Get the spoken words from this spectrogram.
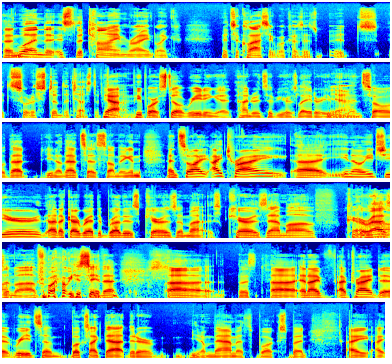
and- well, and it's the time, right? Like, it's a classic because it's it's it's sort of stood the test of yeah, time. people are still reading it hundreds of years later, even, Yeah. and so that you know that says something. And and so I I try, uh, you know, each year, uh, like I read the brothers Karazama, Karazamov, Karamazov. Karazimov, however you say that. Uh, uh, and I've I've tried to read some books like that that are you know mammoth books, but I, I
